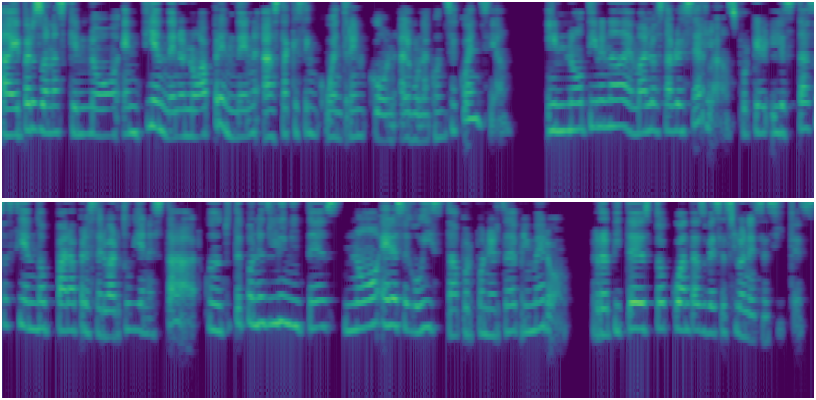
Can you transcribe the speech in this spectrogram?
Hay personas que no entienden o no aprenden hasta que se encuentren con alguna consecuencia. Y no tiene nada de malo establecerlas, porque le estás haciendo para preservar tu bienestar. Cuando tú te pones límites, no eres egoísta por ponerte de primero. Repite esto cuantas veces lo necesites.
